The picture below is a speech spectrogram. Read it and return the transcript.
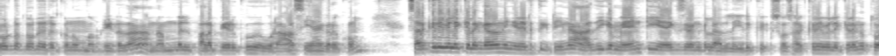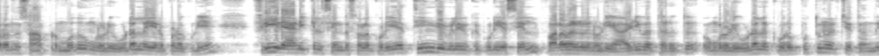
தோட்டத்தோடு இருக்கணும் அப்படின்றது தான் நம்மில் பல பேருக்கு ஒரு ஆசையாக இருக்கும். சர்க்கரை விலைக்கிழங்கெல்லாம் நீங்கள் எடுத்துக்கிட்டிங்கன்னா அதிகம் ஆன்டி ஆக்சிடென்ட்கள் அதில் இருக்குது ஸோ சர்க்கரை விலைக்கிழங்கு தொடர்ந்து சாப்பிடும்போது உங்களுடைய உடலில் ஏற்படக்கூடிய ஃப்ரீ ரேடிக்கல்ஸ் என்று சொல்லக்கூடிய தீங்கு விளைவிக்கக்கூடிய செல் பறவைகளினுடைய அழிவை தடுத்து உங்களுடைய உடலுக்கு ஒரு புத்துணர்ச்சியை தந்து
